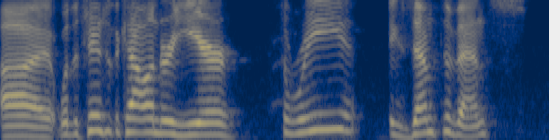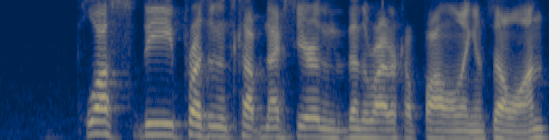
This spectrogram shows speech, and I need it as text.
Uh, with the change of the calendar year, three exempt events plus the President's Cup next year, and then the Ryder Cup following, and so on.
